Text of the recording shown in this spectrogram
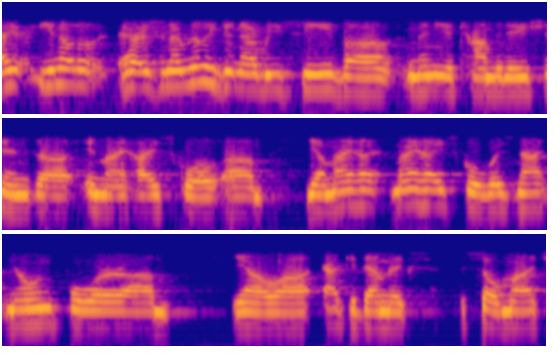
I, you know, Harrison, I really did not receive uh, many accommodations uh, in my high school. Um, yeah, my my high school was not known for um, you know uh, academics so much.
